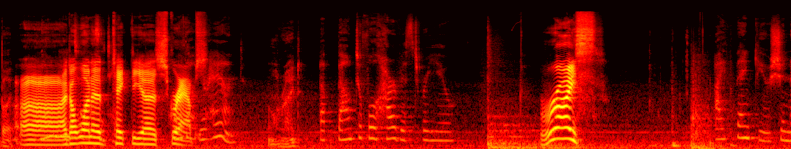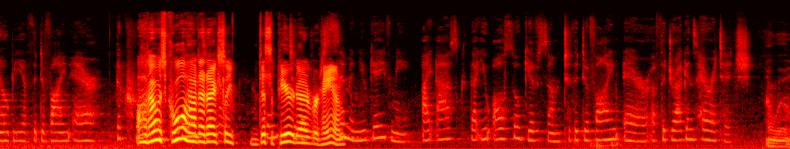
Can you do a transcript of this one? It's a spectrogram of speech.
But, Uh, I don't want to take the uh, Hold out scraps. your hand. all right. A bountiful harvest for you. Rice! I thank you, Shinobi of the Divine Heir. The Oh, that was cool how that Wonderful. actually disappeared Thanks to out the of her hand. persimmon you gave me. I ask that you also give some to the divine heir of the dragon's heritage. I will.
